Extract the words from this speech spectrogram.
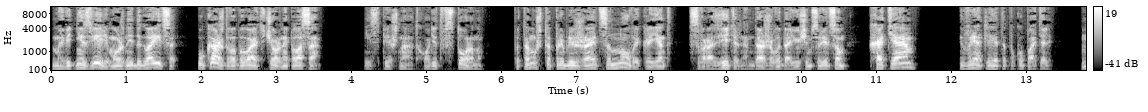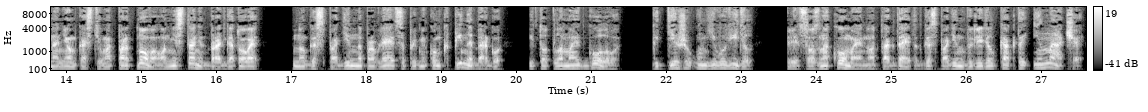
Мы ведь не звери, можно и договориться. У каждого бывает черная полоса». И спешно отходит в сторону, потому что приближается новый клиент с выразительным, даже выдающимся лицом. Хотя вряд ли это покупатель. На нем костюм от портного, он не станет брать готовое. Но господин направляется прямиком к Пиннебергу, и тот ломает голову. Где же он его видел? Лицо знакомое, но тогда этот господин выглядел как-то иначе.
